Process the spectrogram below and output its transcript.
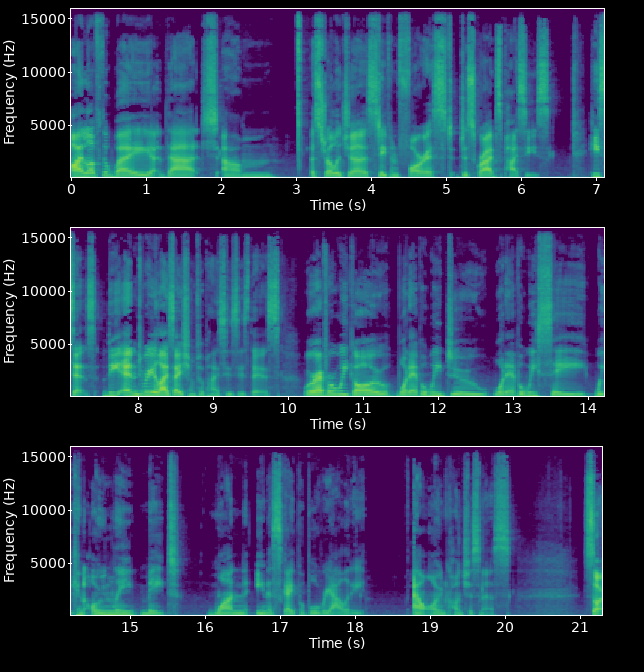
I love the way that um, astrologer Steven Forrest describes Pisces. He says, The end realization for Pisces is this wherever we go, whatever we do, whatever we see, we can only meet one inescapable reality our own consciousness. So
